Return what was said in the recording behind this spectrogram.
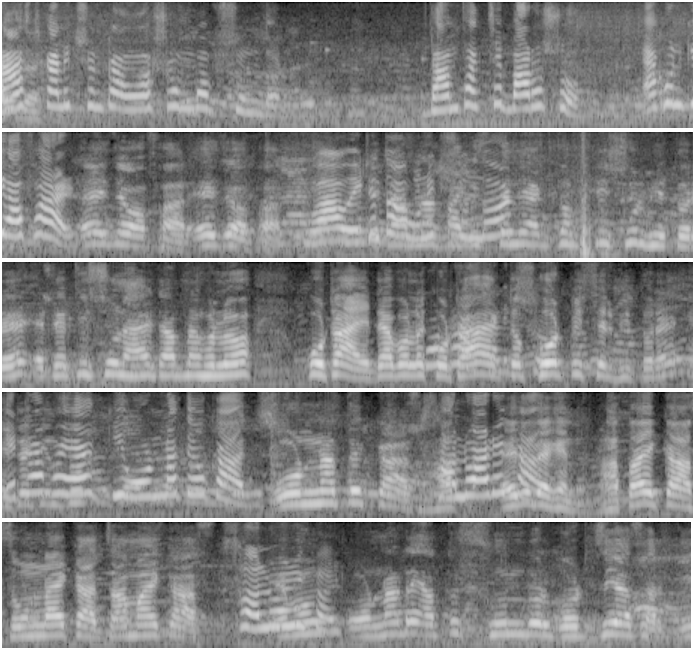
লাস্ট কালেকশনটা অসম্ভব সুন্দর। দাম থাকছে বারোশো। এখন কি অফার এই যে অফার এই যে অফার ওয়াও এটা তো অনেক সুন্দর। পাকিস্তানি একদম টিস্যুর ভিতরে। এটা টিস্যু না এটা আপনার হলো কোটা এটা বলে কোটা কোটা একটা ফোর পিসের ভিতরে। এটা এটা কিন্তু ভাইয়া কি ওড়নাতেও কাজ? ওড়নাতে কাজ। সালোয়ারে এই যে দেখেন হাতায় কাজ ওড়নায় কাজ জামায় কাজ। সালোয়ারে কাজ। ওড়নাটা এত সুন্দর গর্জিয়াস আর কি।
